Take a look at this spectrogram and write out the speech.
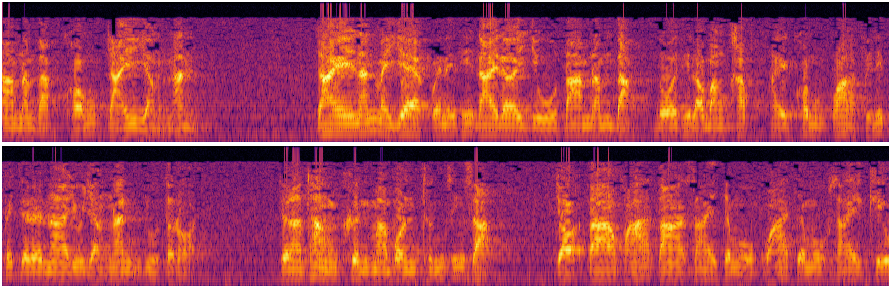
ตามลำดับของใจอย่างนั้น ใจนั้นไม่แยกไปในที่ใดเลยอยู่ตามลำดับ โดยที่เราบังคับให้ค้นคว้าพินิจพิจารณาอยู่อย่างนั้นอยู่ตลอดจนกระทั่งขึ้นมาบนถึงศีรษะ เจาะตาขวาตาซ้ายจมูกขวาจมูกซ้ายคิ้ว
